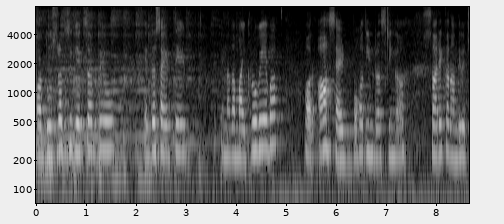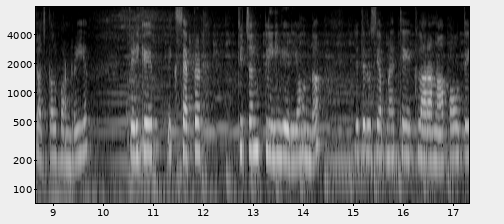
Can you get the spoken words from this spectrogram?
ਔਰ ਦੂਸਰਾ ਤੁਸੀਂ ਦੇਖ ਸਕਦੇ ਹੋ, ਇੱਧਰ ਸਾਈਡ ਤੇ ਇਹਨਾਂ ਦਾ ਮਾਈਕ੍ਰੋਵੇਵ ਆ। ਔਰ ਆਹ ਸਾਈਡ ਬਹੁਤ ਇੰਟਰਸਟਿੰਗ ਆ। ਸਾਰੇ ਘਰਾਂ ਦੇ ਵਿੱਚ ਅੱਜ ਕੱਲ ਬਣ ਰਹੀ ਆ, ਜਿਹੜੀ ਕਿ ਇੱਕ ਸੈਪਰੇਟ ਕਿਚਨ ਕਲੀਨਿੰਗ ਏਰੀਆ ਹੁੰਦਾ, ਜਿੱਥੇ ਤੁਸੀਂ ਆਪਣਾ ਇੱਥੇ ਖਲਾਰਾ ਨਾ ਪਾਓ ਤੇ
